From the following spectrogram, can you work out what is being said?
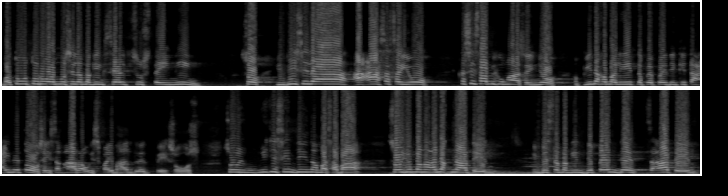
matuturuan mo sila maging self-sustaining. So, hindi sila aasa sa iyo. Kasi sabi ko nga sa inyo, ang pinakamaliit na pwedeng kitain nito sa isang araw is 500 pesos. So, which is hindi na masama. So, yung mga anak natin, imbes na maging dependent sa atin,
